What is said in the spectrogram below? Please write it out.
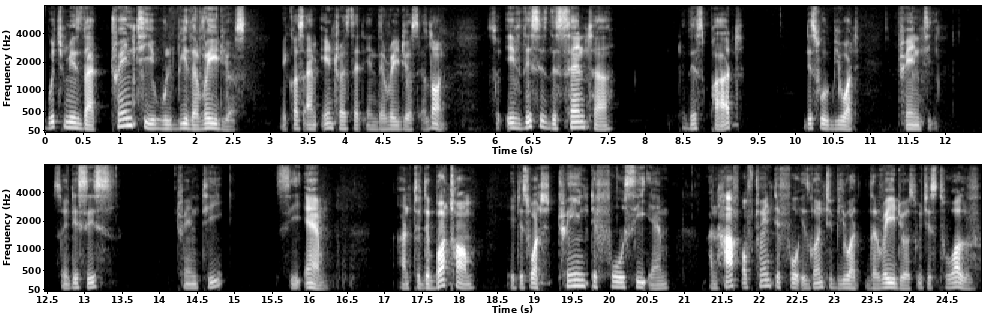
which means that 20 will be the radius because I'm interested in the radius alone. So if this is the center this part, this will be what? 20. So this is 20 cm. And to the bottom, it is what? 24 cm and half of 24 is going to be what the radius which is 12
